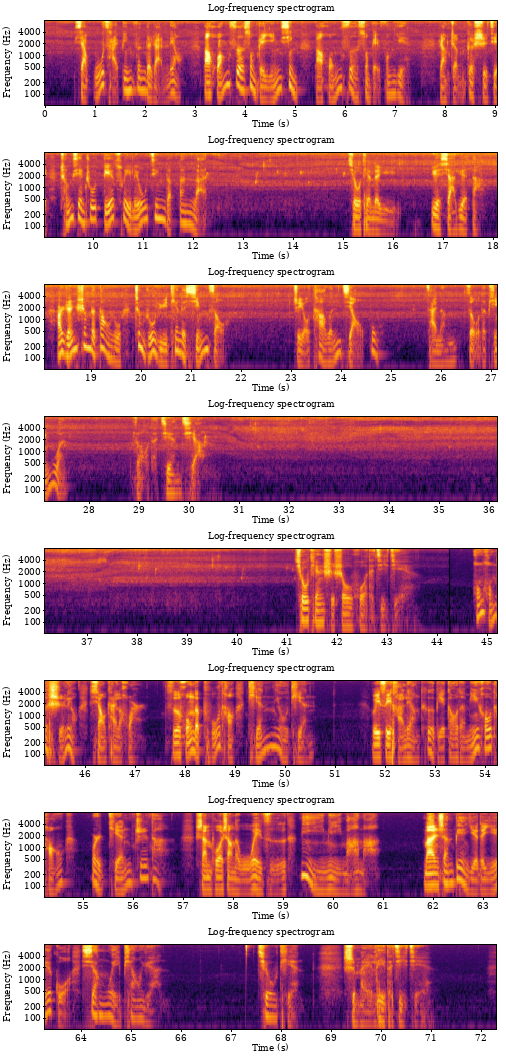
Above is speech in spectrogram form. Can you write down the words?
像五彩缤纷的染料，把黄色送给银杏，把红色送给枫叶，让整个世界呈现出叠翠流金的斑斓。秋天的雨越下越大，而人生的道路正如雨天的行走，只有踏稳脚步，才能走得平稳，走得坚强。秋天是收获的季节，红红的石榴笑开了花儿，紫红的葡萄甜又甜，VC 含量特别高的猕猴桃味儿甜汁大，山坡上的五味子密密麻麻，满山遍野的野果香味飘远。秋天是美丽的季节。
